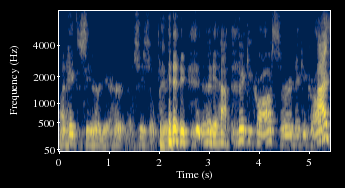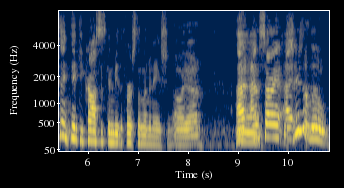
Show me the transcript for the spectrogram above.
I'd hate to see her get hurt though. She's so pretty. yeah. Nikki Cross or Nikki Cross. I think Nikki Cross is going to be the first elimination. Oh yeah. I, Yeah. I'm sorry. I, she's a little,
